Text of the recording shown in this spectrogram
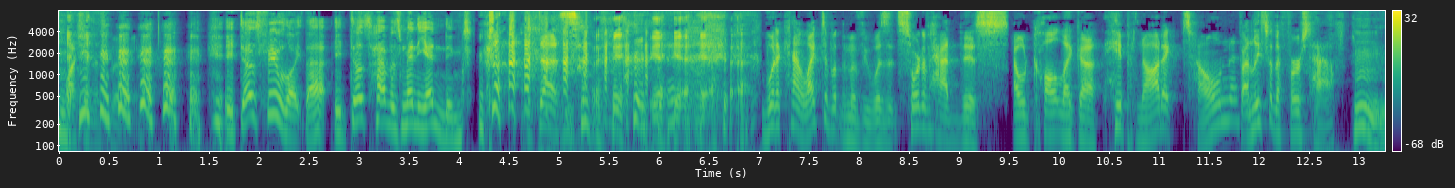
watching this movie. It does feel like that. It does have as many endings. It does. yeah, yeah, yeah. what I kind of liked about the movie was it sort of had this, I would call it like a hypnotic tone, at least for the first half. Hmm.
